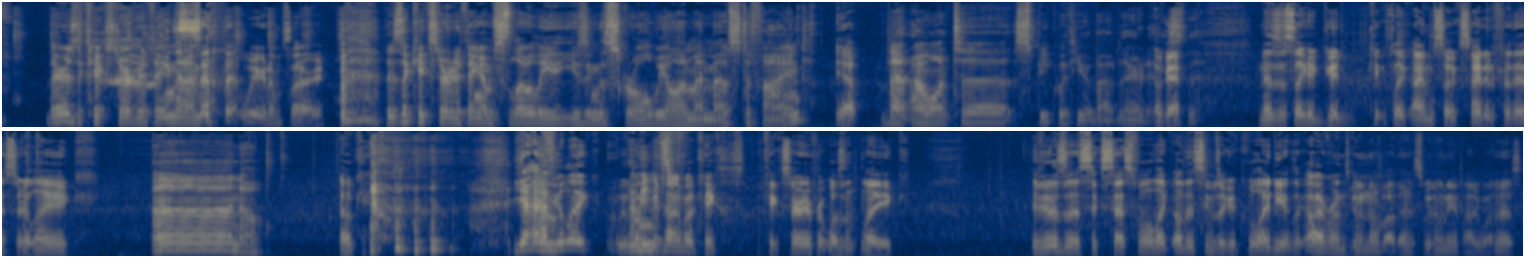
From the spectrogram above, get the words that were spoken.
There is a Kickstarter thing that I'm said that weird. I'm sorry. there's a Kickstarter thing I'm slowly using the scroll wheel on my mouse to find Yep. that I want to speak with you about. There it is. Okay. Now, is this like a good kick? Like I'm so excited for this, or like Uh no. okay? yeah, I I'm- feel like we wouldn't mean, be it's- talking about kick, Kickstarter if it wasn't like if it was a successful like oh this seems like a cool idea. It's like oh everyone's gonna know about this. We don't need to talk about this.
